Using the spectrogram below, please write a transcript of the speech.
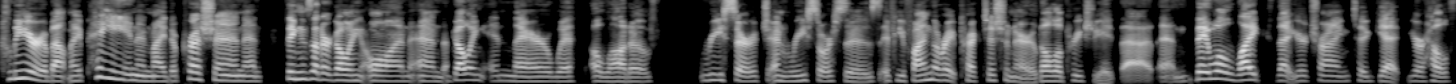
clear about my pain and my depression and things that are going on and going in there with a lot of research and resources, if you find the right practitioner, they'll appreciate that. And they will like that you're trying to get your health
